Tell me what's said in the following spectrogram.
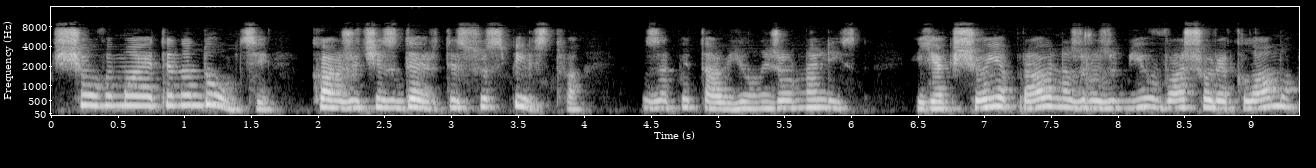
що ви маєте на думці, кажучи, здерти з суспільства? запитав юний журналіст. Якщо я правильно зрозумів вашу рекламу,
